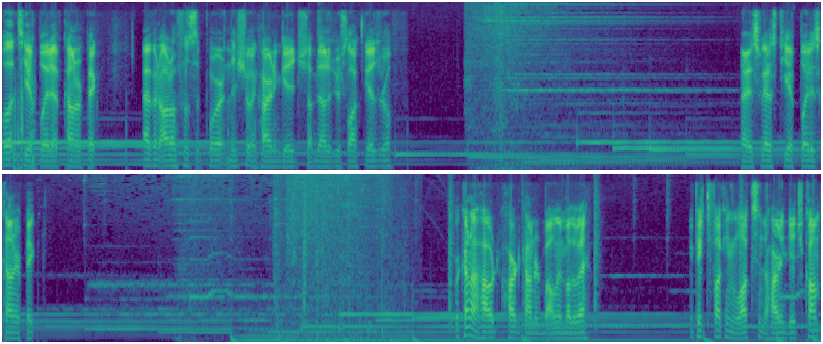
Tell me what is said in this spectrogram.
I'll let TF Blade have counter pick. I have an auto for support and they're showing hard engage, so I'm down to just lock the Ezreal. Alright, so we got his TF Blade as counter pick. We're kind of hard, hard countered bot by the way. We picked fucking Lux into hard engage comp.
